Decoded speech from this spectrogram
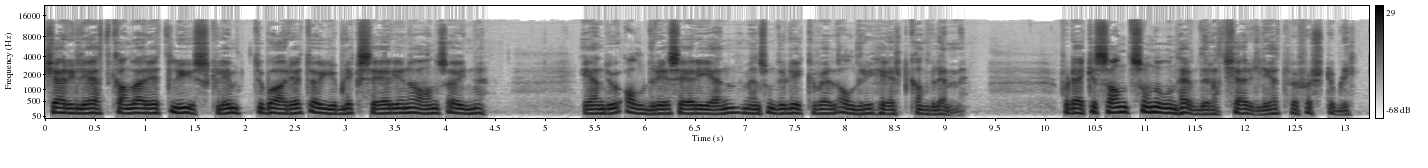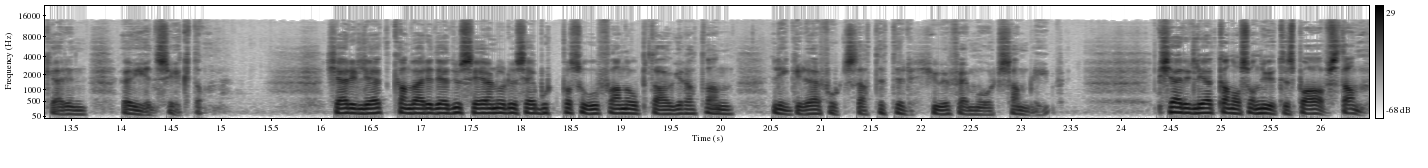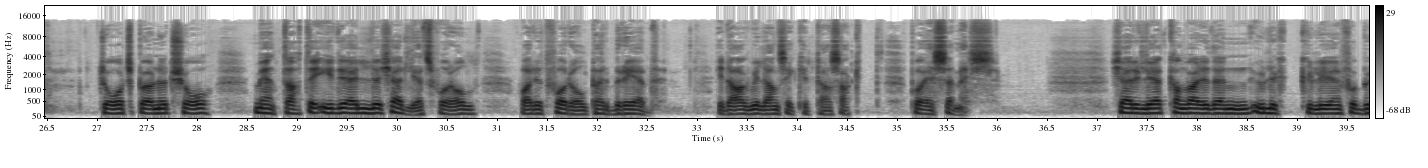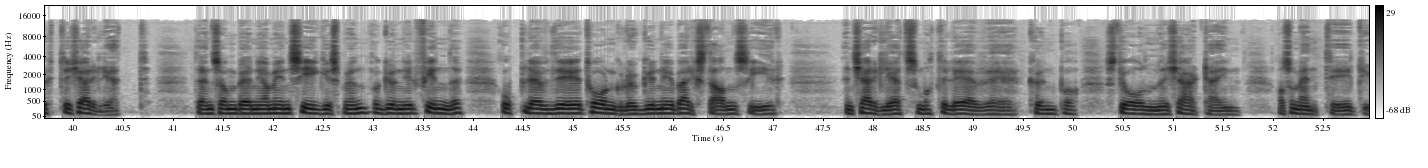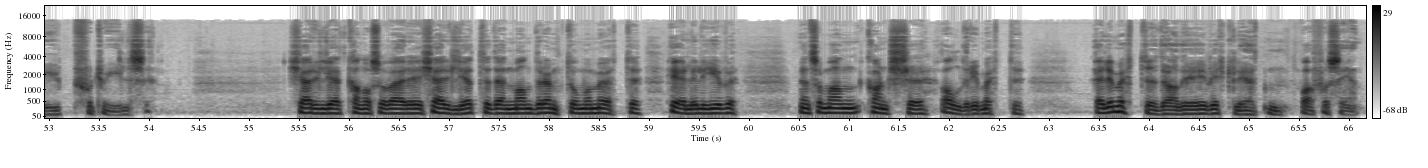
Kjærlighet kan være et lysglimt du bare et øyeblikk ser i en annens øyne, en du aldri ser igjen, men som du likevel aldri helt kan glemme. For det er ikke sant som noen hevder at kjærlighet ved første blikk er en øyensykdom. Kjærlighet kan være det du ser når du ser bort på sofaen og oppdager at han ligger der fortsatt etter 25 års samliv. Kjærlighet kan også nytes på avstand. George Bernard Shaw mente at det ideelle kjærlighetsforhold var et forhold per brev. I dag ville han sikkert ha sagt på SMS. Kjærlighet kan være den ulykkelige, forbudte kjærlighet, den som Benjamin Sigismund og Gunhild Finne opplevde i tårngluggen i Bergstaden sier, en kjærlighet som måtte leve kun på stjålne kjærtegn, og som endte i dyp fortvilelse. Kjærlighet kan også være kjærlighet til den man drømte om å møte hele livet, men som man kanskje aldri møtte, eller møtte da det i virkeligheten var for sent.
